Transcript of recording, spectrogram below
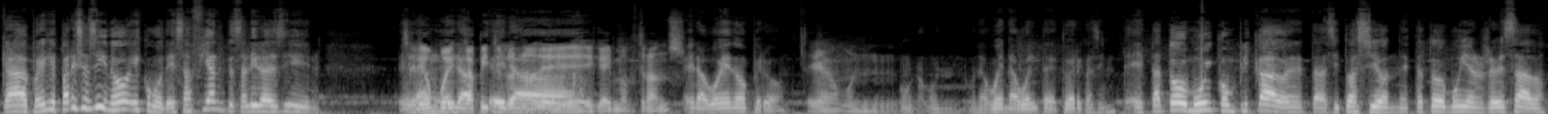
Claro, pero es que parece así, ¿no? Es como desafiante salir a decir... Sería un buen era- capítulo era- ¿no? de Game of Thrones. Era bueno, pero Sería como un... un- un- una buena vuelta de tuerca. ¿sí? Está todo muy complicado en esta situación, está todo muy enrevesado.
